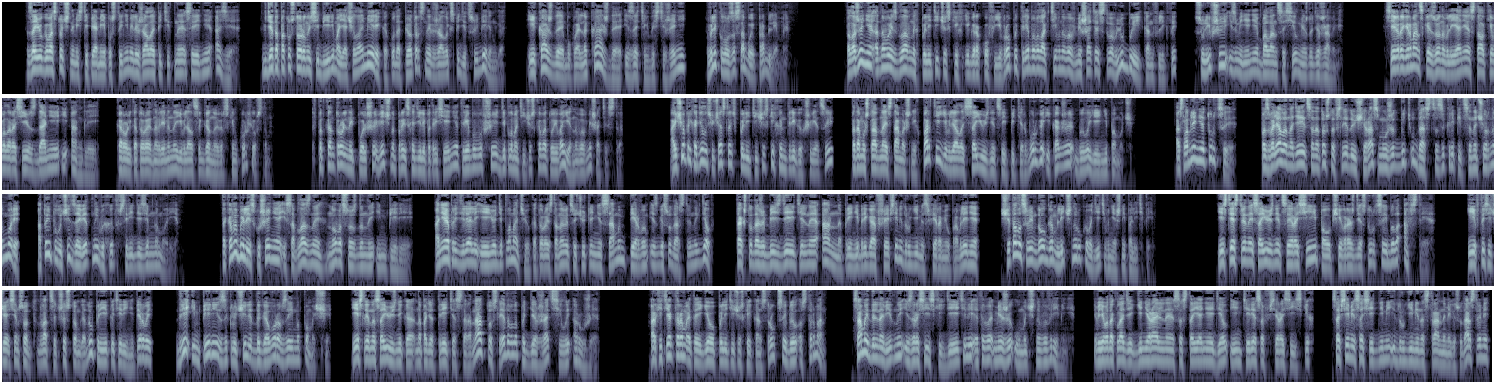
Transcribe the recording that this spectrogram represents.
За юго-восточными степями и пустынями лежала аппетитная Средняя Азия. Где-то по ту сторону Сибири маячила Америка, куда Петр снаряжал экспедицию Беринга. И каждое, буквально каждое из этих достижений влекло за собой проблемы. Положение одного из главных политических игроков Европы требовало активного вмешательства в любые конфликты, сулившие изменение баланса сил между державами. Северогерманская зона влияния сталкивала Россию с Данией и Англией, король которой одновременно являлся ганноверским курфюрстом. В подконтрольной Польше вечно происходили потрясения, требовавшие дипломатического, а то и военного вмешательства. А еще приходилось участвовать в политических интригах Швеции, потому что одна из тамошних партий являлась союзницей Петербурга, и как же было ей не помочь. Ослабление Турции позволяло надеяться на то, что в следующий раз, может быть, удастся закрепиться на Черном море, а то и получить заветный выход в Средиземноморье. Таковы были искушения и соблазны новосозданной империи. Они определяли и ее дипломатию, которая становится чуть ли не самым первым из государственных дел, так что даже бездеятельная Анна, пренебрегавшая всеми другими сферами управления, считала своим долгом лично руководить внешней политикой. Естественной союзницей России по общей вражде с Турцией была Австрия. И в 1726 году при Екатерине I две империи заключили договор о взаимопомощи. Если на союзника нападет третья сторона, то следовало поддержать силой оружия. Архитектором этой геополитической конструкции был Остерман, самый дальновидный из российских деятелей этого межеумочного времени. В его докладе «Генеральное состояние дел и интересов всероссийских со всеми соседними и другими иностранными государствами»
